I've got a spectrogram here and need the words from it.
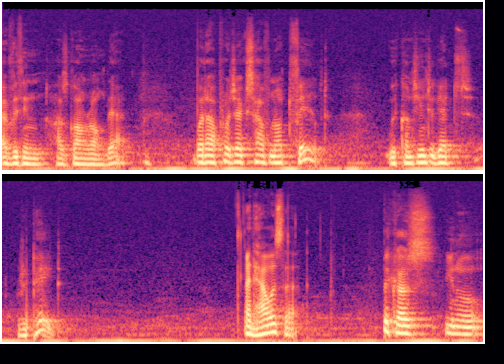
everything has gone wrong there. But our projects have not failed. We continue to get repaid. And how is that? Because you know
